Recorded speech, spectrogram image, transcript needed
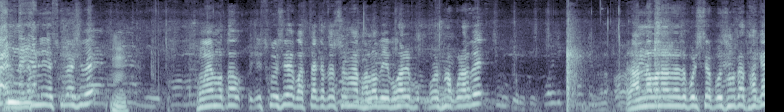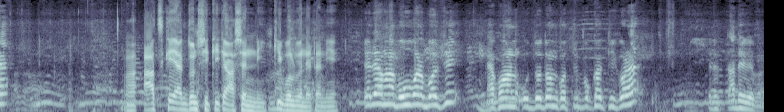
টাইম নেই। স্কুলে আসবে। হুম। সময় মতো স্কুল এসে বাচ্চা কাচ্চার সঙ্গে ভালো ব্যবহারে পড়াশোনা করাবে। রান্না বান্না যাতে পরিষ্কার পরিচ্ছন্নতা থাকে। আজকে একজন শিক্ষিকা আসেননি কি বলবেন এটা নিয়ে? এটা আমরা বহুবার বলছি এখন উদ্বোধন কর্তৃপক্ষ কি করে? এটা তাদের ব্যাপার।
